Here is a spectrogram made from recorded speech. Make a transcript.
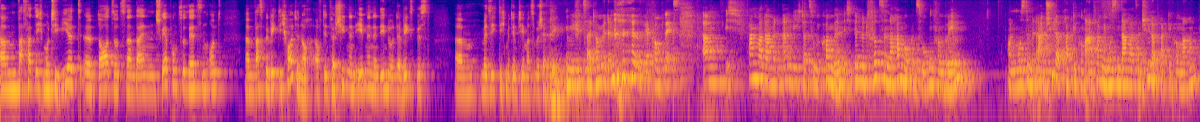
Ähm, was hat dich motiviert, äh, dort sozusagen deinen Schwerpunkt zu setzen? Und ähm, was bewegt dich heute noch auf den verschiedenen Ebenen, in denen du unterwegs bist, ähm, mit sich, dich mit dem Thema zu beschäftigen? Wie viel Zeit haben wir denn? Sehr komplex. Ähm, ich fange mal damit an, wie ich dazu gekommen bin. Ich bin mit 14 nach Hamburg gezogen von Bremen und musste mit einem Schülerpraktikum anfangen. Wir mussten damals ein Schülerpraktikum machen.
